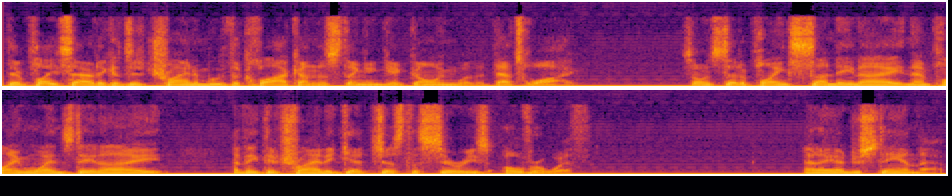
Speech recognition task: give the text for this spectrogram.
They played Saturday because they're trying to move the clock on this thing and get going with it. That's why. So instead of playing Sunday night and then playing Wednesday night, I think they're trying to get just the series over with. And I understand that.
